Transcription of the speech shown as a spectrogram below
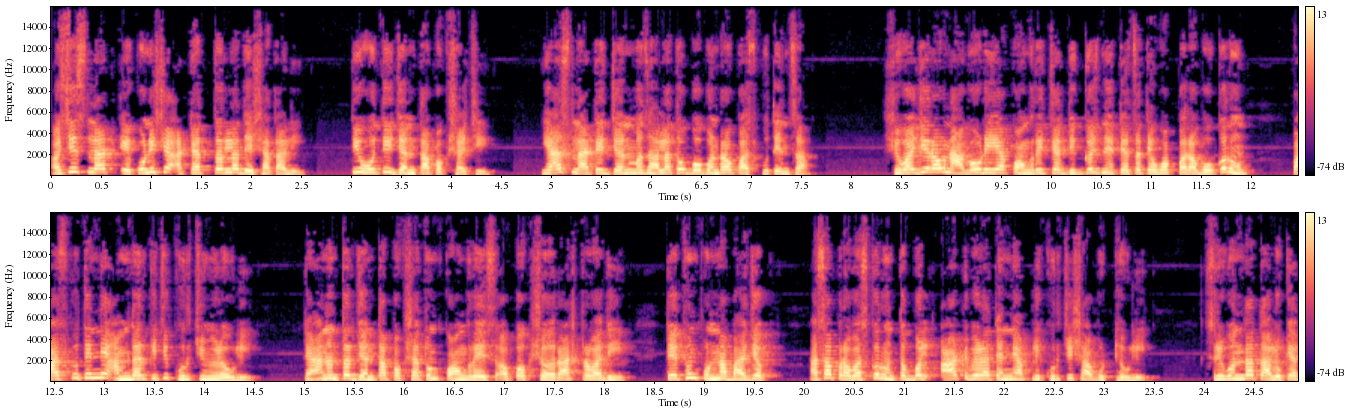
अशीच लाट एकोणीसशे अठ्याहत्तरला देशात आली. ती होती जनता पक्षाची. याच लाटेत जन्म झाला तो बबनराव पाचपुतेंचा शिवाजीराव नागवडे या काँग्रेसच्या दिग्गज नेत्याचा तेव्हा पराभव करून पाचपुतेंनी आमदारकीची खुर्ची मिळवली. त्यानंतर जनता पक्षातून काँग्रेस अपक्ष राष्ट्रवादी तेथून पुन्हा भाजप असा प्रवास करून तब्बल आठ वेळा त्यांनी आपली खुर्ची शाबूत ठेवली. श्रीगोंदा तालुक्यात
